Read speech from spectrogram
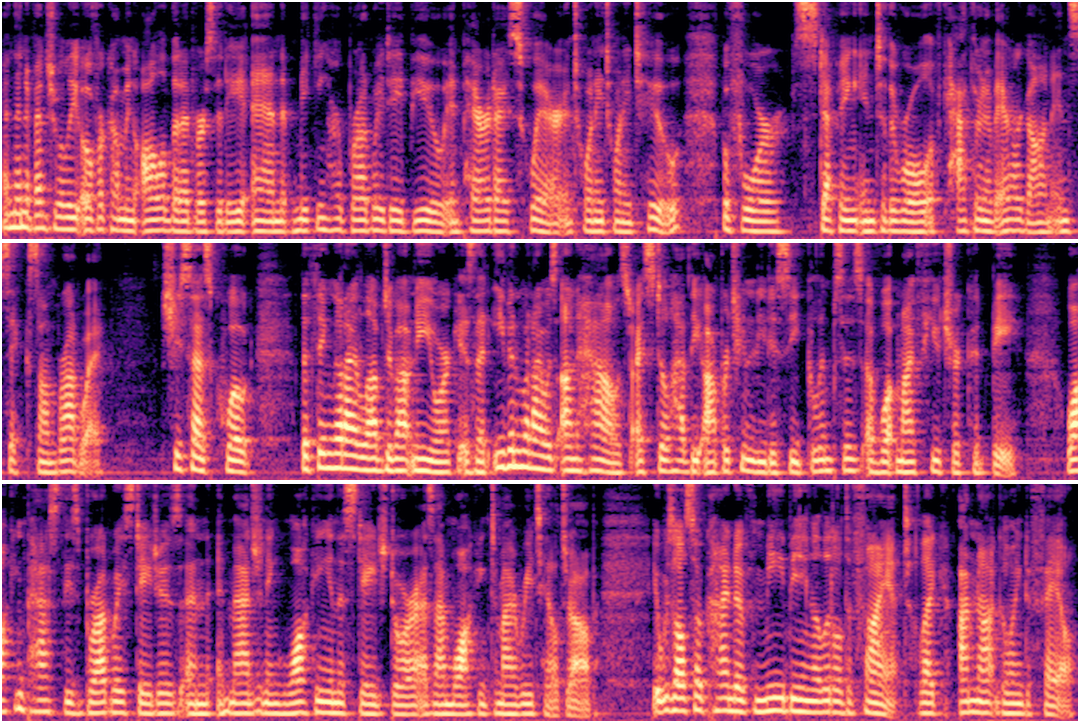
And then eventually overcoming all of that adversity and making her Broadway debut in Paradise Square in 2022 before stepping into the role of Catherine of Aragon in Six on Broadway. She says, quote, the thing that I loved about New York is that even when I was unhoused, I still had the opportunity to see glimpses of what my future could be. Walking past these Broadway stages and imagining walking in the stage door as I'm walking to my retail job. It was also kind of me being a little defiant, like I'm not going to fail.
